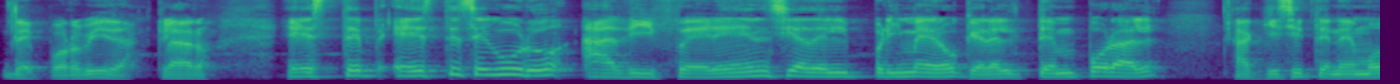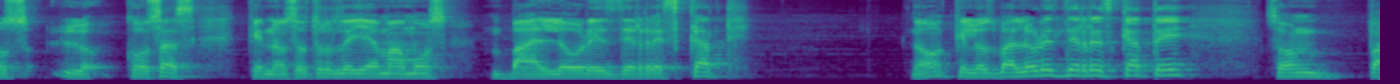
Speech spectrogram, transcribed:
De por vida, claro. Este, este seguro, a diferencia del primero, que era el temporal, aquí sí tenemos cosas que nosotros le llamamos valores de rescate. ¿no? Que los valores de rescate son eh,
